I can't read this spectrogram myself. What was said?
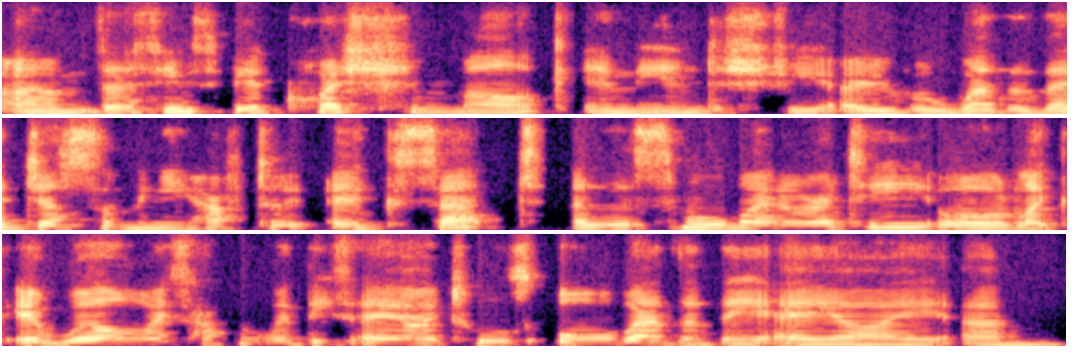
um, there seems to be a question mark in the industry over whether they're just something you have to accept as a small minority, or like it will always happen with these AI tools, or whether the AI um,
